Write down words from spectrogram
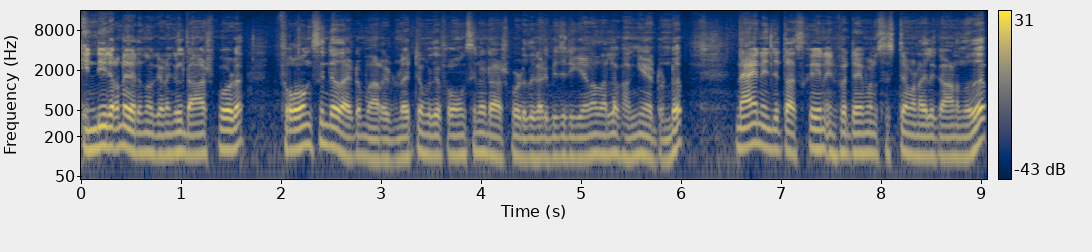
ഇന്റീരിയറിന്റെ കാര്യം നോക്കുകയാണെങ്കിൽ ഡാഷ്ബോർഡ് ഫ്രോങ്സിന്റെതായിട്ട് മാറിയിട്ടുണ്ട്. ഏറ്റവും പുതിയ ഫ്രോങ്സിന്റെ ഡാഷ്ബോർഡ് ഇത് ഘടിപ്പിച്ചിരിക്കുകയാണ്. നല്ല ഭംഗിയായിട്ടുണ്ട്. Nine inch touch screen infotainment സിസ്റ്റമാണ് അതിൽ കാണുന്നത്.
